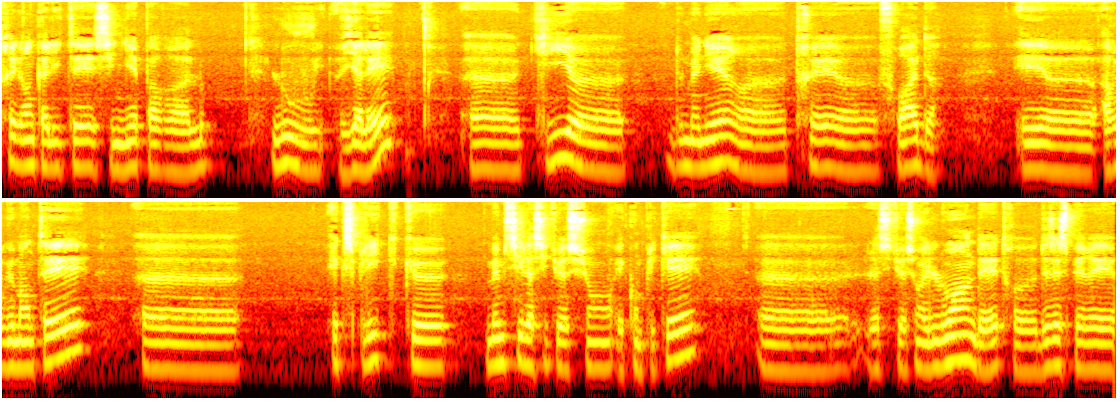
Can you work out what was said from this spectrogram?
très grande qualité, signé par euh, Lou Vialet, euh, qui, euh, d'une manière très froide et argumentée, explique que même si la situation est compliquée, la situation est loin d'être désespérée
